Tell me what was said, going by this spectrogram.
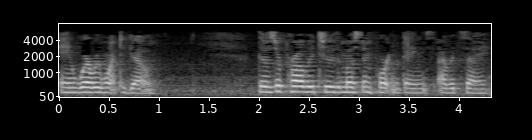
and where we want to go. Those are probably two of the most important things, I would say.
